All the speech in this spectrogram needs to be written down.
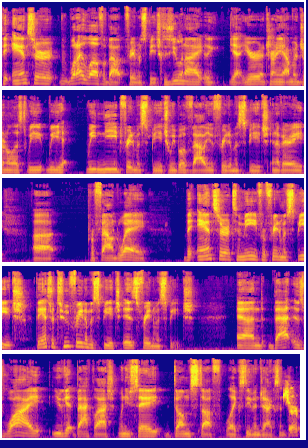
the answer. What I love about freedom of speech, because you and I, like, yeah, you're an attorney, I'm a journalist. We we we need freedom of speech. We both value freedom of speech in a very uh, profound way. The answer to me for freedom of speech, the answer to freedom of speech is freedom of speech. And that is why you get backlash when you say dumb stuff like Stephen Jackson. Sure.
